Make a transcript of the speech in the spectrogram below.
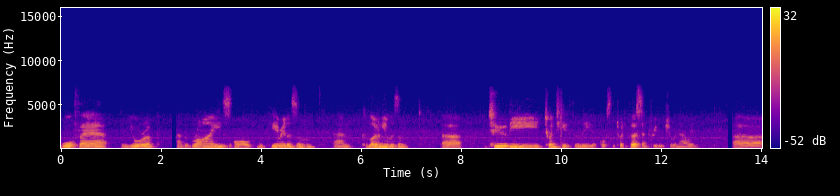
warfare in Europe and the rise of imperialism and colonialism uh, to the 20th and the, of course, the 21st century, which we're now in, uh,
